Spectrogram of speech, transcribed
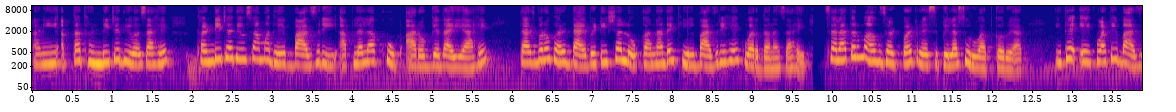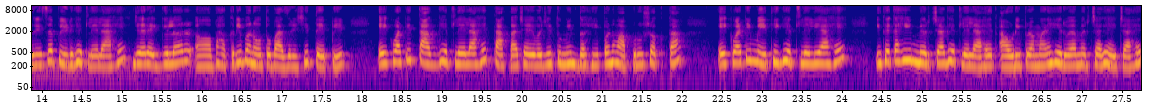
आणि आत्ता थंडीचे दिवस आहे. थंडीच्या दिवसामध्ये बाजरी आपल्याला खूप आरोग्यदायी आहे. त्याचबरोबर डायबिटीसच्या लोकांना देखील बाजरी हे एक वरदानच आहे. चला तर मग झटपट रेसिपीला सुरुवात करूयात. इथे एक वाटी बाजरीचं पीठ घेतलेलं आहे. जे रेग्युलर भाकरी बनवतो बाजरीची ते पीठ. एक वाटी ताक घेतलेलं आहे. ताकाच्या ऐवजी तुम्ही दही पण वापरू शकता. एक वाटी मेथी घेतलेली आहे. इथे काही मिरच्या घेतलेल्या आहेत. आवडीप्रमाणे हिरव्या मिरच्या घ्यायच्या आहेत.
